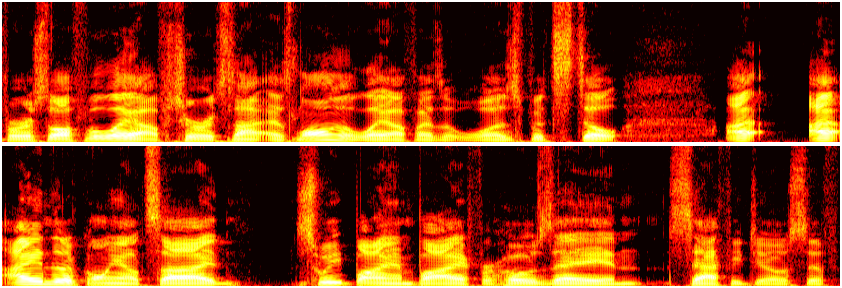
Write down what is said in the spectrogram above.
First off of a layoff. Sure, it's not as long a layoff as it was, but still, I, I, I ended up going outside. Sweet by and by for Jose and Saffie Joseph.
